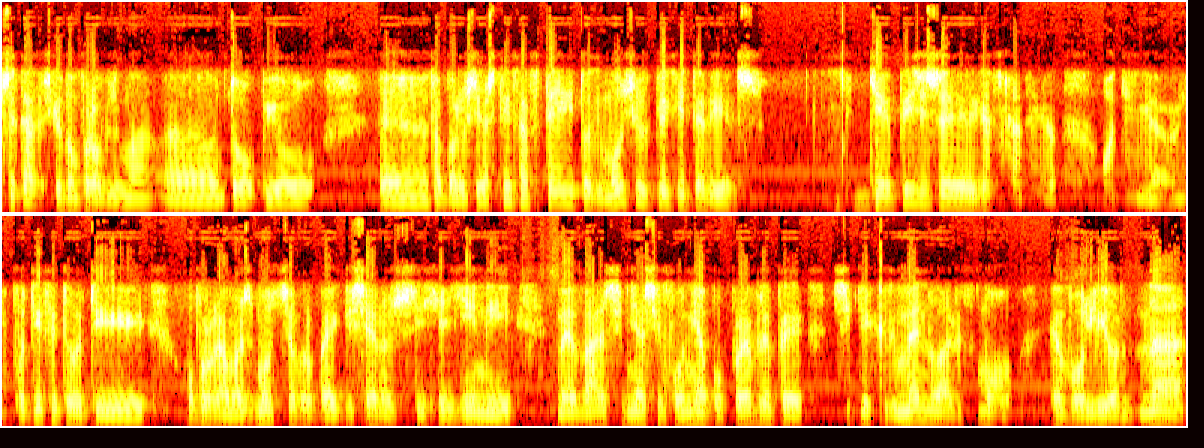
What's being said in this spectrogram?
σε κάθε σχεδόν πρόβλημα ε, το οποίο ε, θα παρουσιαστεί θα φταίει το δημόσιο και όχι εταιρείες. Και επίσης ε, για τις ότι υποτίθεται ότι ο προγραμματισμός της Ευρωπαϊκής Ένωσης είχε γίνει με βάση μια συμφωνία που προέβλεπε συγκεκριμένο αριθμό εμβολίων να,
